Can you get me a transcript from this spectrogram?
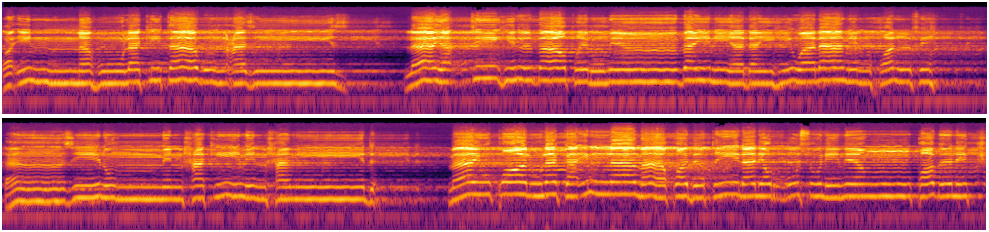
وإنه لكتاب عزيز. لا يأتيه الباطل من بين يديه ولا من خلفه. تنزيل من حكيم حميد. ما يقال لك إلا ما قد قيل للرسل من قبلك.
